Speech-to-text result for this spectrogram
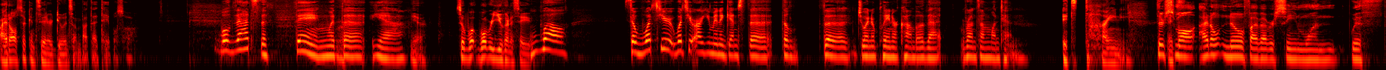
I'd also consider doing something about that table saw. Well, that's the thing with the yeah. Yeah. So what what were you going to say? Well, so what's your what's your argument against the the the joiner planer combo that runs on 110? It's tiny. They're small. I don't know if I've ever seen one with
